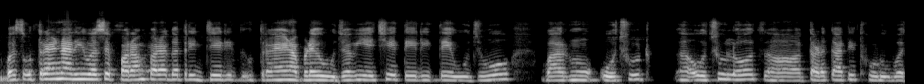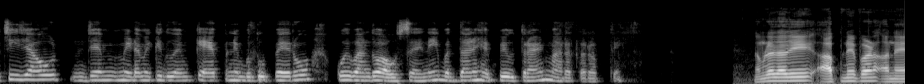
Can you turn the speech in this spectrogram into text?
બસ ઉત્તરાયણના દિવસે પરંપરાગત રીત જે રીતે ઉત્તરાયણ આપણે ઉજવીએ છીએ તે રીતે ઉજવો. બહારનું ઓછું ઓછું લો તડકાથી થોડું બચી જાઓ. જેમ મેડમે કીધું એમ કેપ ને બધું પહેરો. કોઈ વાંધો આવશે નહીં. બધાને હેપી ઉત્તરાયણ મારા તરફથી. નમ્રતાજી આપને પણ અને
